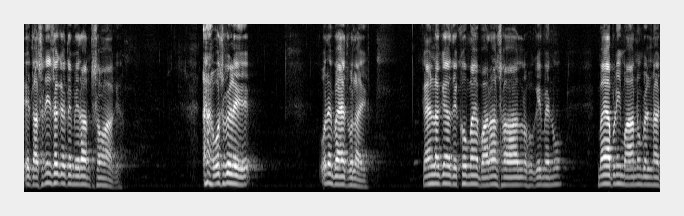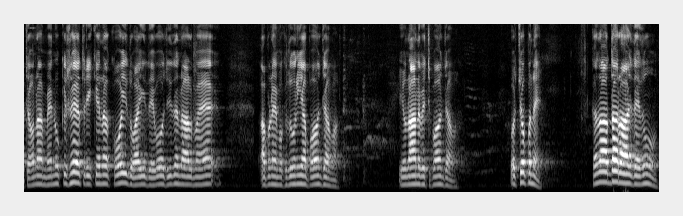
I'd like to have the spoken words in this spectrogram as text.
ਇਹ ਦੱਸ ਨਹੀਂ ਸਕੇ ਤੇ ਮੇਰਾ ਅੰਤ ਸਮਾਂ ਆ ਗਿਆ। ਉਸ ਵੇਲੇ ਉਹਨੇ ਬੈਤ ਬੁਲਾਏ ਕਹਿਣ ਲੱਗਿਆ, ਦੇਖੋ ਮੈਂ 12 ਸਾਲ ਹੋ ਗਏ ਮੈਨੂੰ ਮੈਂ ਆਪਣੀ ਮਾਂ ਨੂੰ ਮਿਲਣਾ ਚਾਹੁੰਦਾ, ਮੈਨੂੰ ਕਿਸੇ ਤਰੀਕੇ ਨਾਲ ਕੋਈ ਦਵਾਈ ਦੇਵੋ ਜਿਹਦੇ ਨਾਲ ਮੈਂ ਆਪਣੇ ਮਕਦੂਨੀਆ ਪਹੁੰਚ ਜਾਵਾਂ, ਯੂਨਾਨ ਵਿੱਚ ਪਹੁੰਚ ਜਾਵਾਂ। ਉਹ ਚੁੱਪ ਨੇ। ਕਹਿੰਦਾ, ਅੱਧਾ ਰਾਜ ਦੇ ਦੂੰ।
